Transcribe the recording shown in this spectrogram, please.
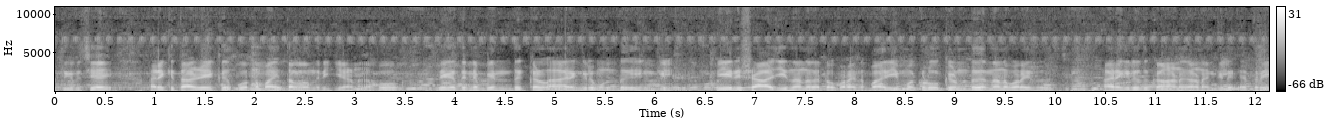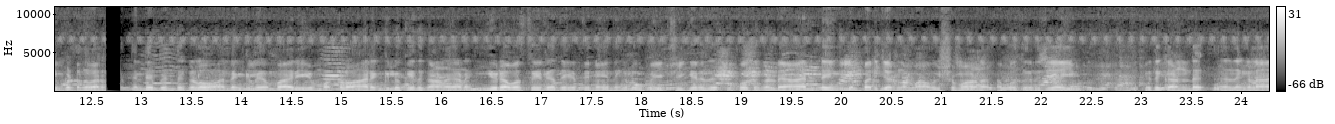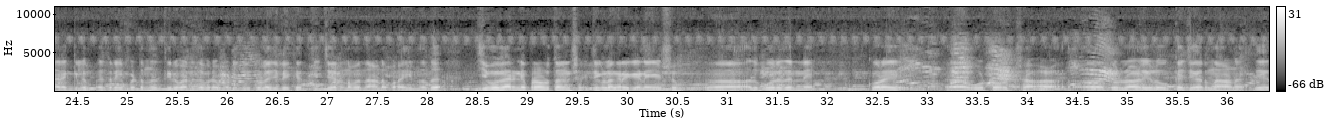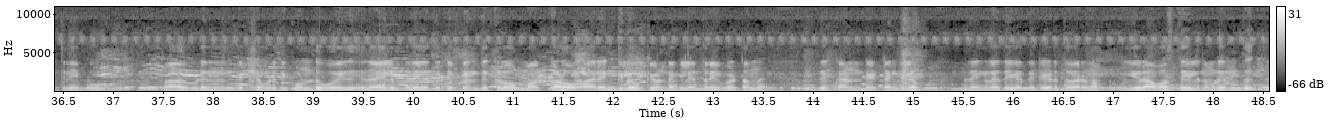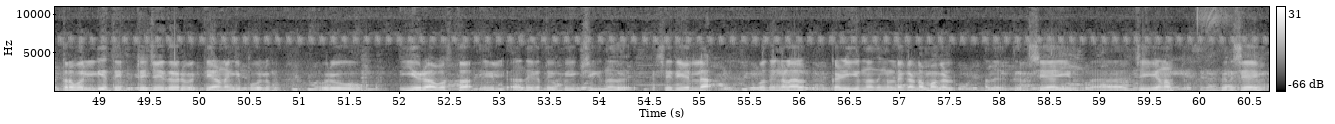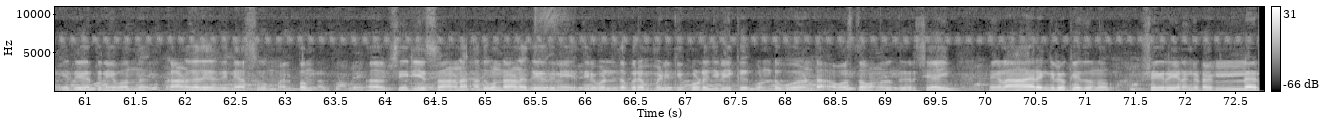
തീർച്ചയായി അരയ്ക്ക് താഴേക്ക് പൂർണമായും തളർന്നിരിക്കുകയാണ്. അപ്പോൾ ഇദ്ദേഹത്തിന്റെ ബന്ധുക്കൾ ആരെങ്കിലും ഉണ്ട് എങ്കിൽ പേര് ഷാജി എന്നാണ് കേട്ടോ പറയുന്നത്. ഭാര്യയും മക്കളും ഒക്കെ ഉണ്ട് എന്നാണ് പറയുന്നത്. ആരെങ്കിലും ഇത് കാണുകയാണെങ്കിൽ എത്രയും പെട്ടെന്ന് വരണം. അദ്ദേഹത്തിന്റെ ബന്ധുക്കളോ അല്ലെങ്കിൽ ഭാര്യയും മക്കളോ ആരെങ്കിലും ഒക്കെ ഇത് കാണുകയാണെങ്കിൽ ഈ ഒരു അവസ്ഥയിൽ അദ്ദേഹത്തിനെ നിങ്ങൾ ഉപേക്ഷിക്കരുത്. ഇപ്പോൾ നിങ്ങളുടെ ആരുടെയെങ്കിലും പരിചരണം ആവശ്യമാണ്. അപ്പോൾ തീർച്ചയായും ഇത് കണ്ട് നിങ്ങൾ ആരെങ്കിലും എത്രയും പെട്ടെന്ന് തിരുവനന്തപുരം മെഡിക്കൽ കോളേജിലേക്ക് എത്തിച്ചേരണമെന്നാണ് പറയുന്നത്. ജീവകാരുണ്യ പ്രവർത്തനം ശക്തികുളങ്ങര ഗണേഷും അതുപോലെ തന്നെ കുറേ ഓട്ടോറിക്ഷ തൊഴിലാളികളും ഒക്കെ ചേർന്നാണ് ഇദ്ദേഹത്തിനെ ഇപ്പോൾ ഇവിടെ നിന്നും രക്ഷപ്പെടുത്തി കൊണ്ടുപോയത്. ഏതായാലും അദ്ദേഹത്തിന്റെ ബന്ധുക്കളോ മക്കളോ ആരെങ്കിലും ഒക്കെ ഉണ്ടെങ്കിൽ എത്രയും പെട്ടെന്ന് ഇത് കണ്ടിട്ടെങ്കിലും നിങ്ങൾ അദ്ദേഹത്തിന്റെ അടുത്ത് വരണം. ഈ ഒരു അവസ്ഥയിൽ നമ്മൾ എന്ത് എത്ര വലിയ തെറ്റ് ചെയ്ത ഒരു വ്യക്തിയാണെങ്കിൽ പോലും ഒരു ഈ ഒരു അവസ്ഥയിൽ അദ്ദേഹത്തെ ഉപേക്ഷിക്കുന്നത് ശരിയല്ല. അപ്പോൾ നിങ്ങളാൽ കഴിയുന്ന നിങ്ങളുടെ കടമകൾ അത് തീർച്ചയായും ചെയ്യണം. തീർച്ചയായും ഇദ്ദേഹത്തിനെ വന്ന് കാണുക. അദ്ദേഹത്തിന്റെ അസുഖം അല്പം സീരിയസ് ആണ്. അതുകൊണ്ടാണ് ഇദ്ദേഹത്തിനെ തിരുവനന്തപുരം മെഡിക്കൽ കോളേജിലേക്ക് കൊണ്ടുപോകേണ്ട അവസ്ഥ വന്നത്. തീർച്ചയായും നിങ്ങൾ ആരെങ്കിലുമൊക്കെ ഇതൊന്ന് ഷെയർ ചെയ്യണം കേട്ടോ. എല്ലാവരും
